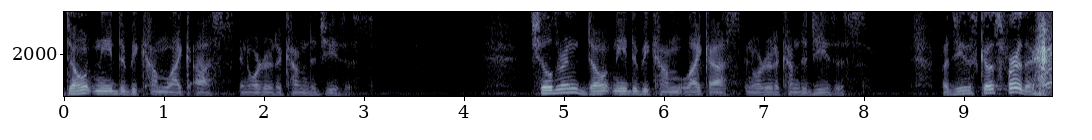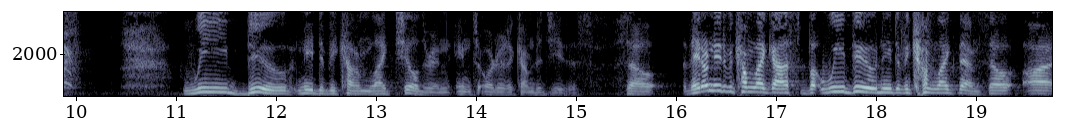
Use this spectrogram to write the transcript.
don't need to become like us in order to come to Jesus. Children don't need to become like us in order to come to Jesus. But Jesus goes further. we do need to become like children in order to come to Jesus. So they don't need to become like us, but we do need to become like them. So, uh,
